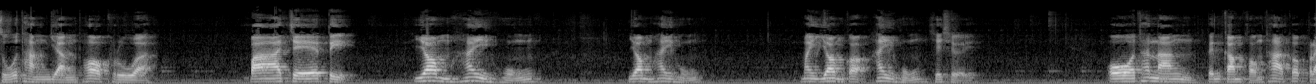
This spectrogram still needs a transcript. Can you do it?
สูทางยังพ่อครัว ปาเจติ ย่อมให้หุง ย่อมให้หุง ไม่ย่อมก็ให้หุงเฉยๆโอทนังเป็นกรรมของธาตุก็แปล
